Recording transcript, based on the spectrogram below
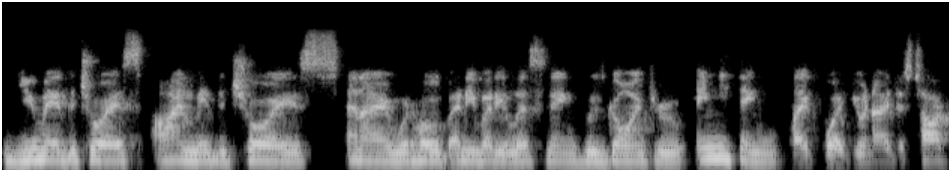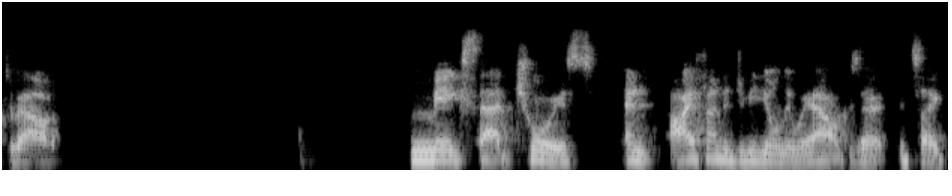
you made the choice. I made the choice. And I would hope anybody listening who's going through anything like what you and I just talked about makes that choice. And I found it to be the only way out because it's like,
